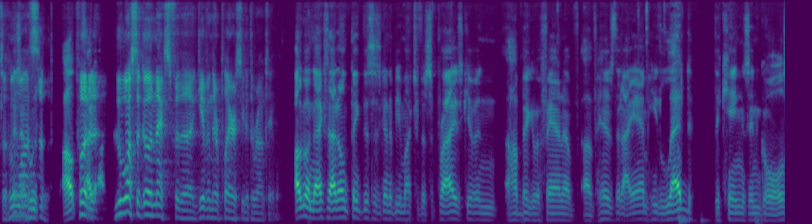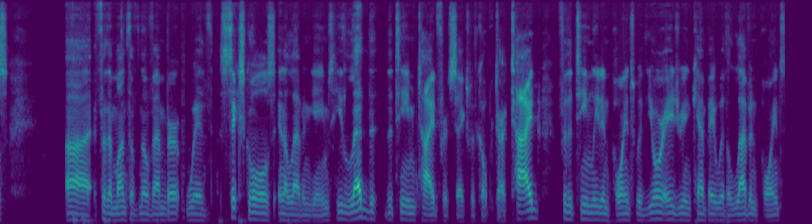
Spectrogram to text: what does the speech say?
So who wants who, to I'll, put I, who wants to go next for the given their player seat at the round table? I'll go next. I don't think this is going to be much of a surprise given how big of a fan of of his that I am. He led the Kings in goals uh, for the month of November with six goals in 11 games. He led the, the team tied for six with Kopitar, tied for the team lead in points with your Adrian Kempe with 11 points.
